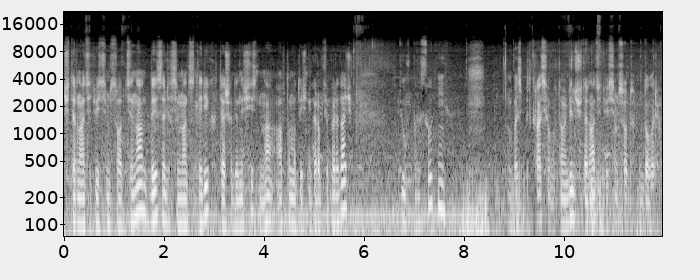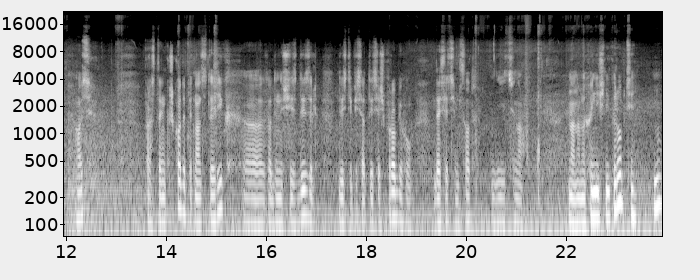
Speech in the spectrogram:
14800 ціна, дизель, 17 рік, теж 1,6 на автоматичній коробці передач. Тюв присутній. Без підкрасів автомобіль 14800 доларів. Ось простенька шкода, 15 рік, е, 1,6 дизель, 250 тисяч пробігу, 10700 її ціна. На, на механічній коробці, ну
